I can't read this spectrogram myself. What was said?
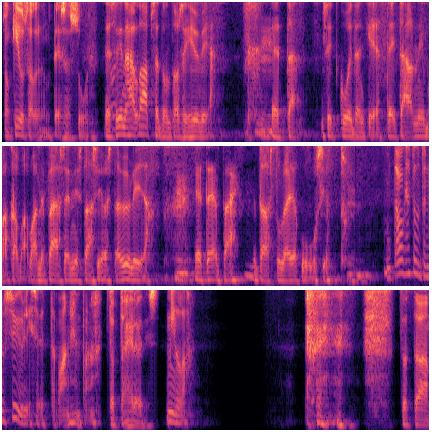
Se on kiusallinen, mutta ei se ole suuri. Ja siinähän lapset on tosi hyviä. Mm. Että sitten kuitenkin, että ei tämä ole niin vakavaa, vaan ne pääsee niistä asioista yli ja mm. eteenpäin. Ja taas tulee joku uusi juttu. Mm. Mutta onko se tuntenut syyllisyyttä vanhempana? Totta helvetissä. Milloin? tota,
